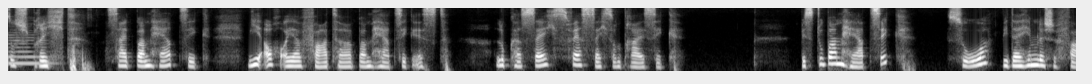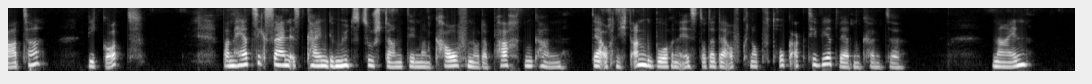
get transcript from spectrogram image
Christus spricht, seid barmherzig, wie auch euer Vater barmherzig ist. Lukas 6, Vers 36. Bist du barmherzig, so wie der himmlische Vater, wie Gott? Barmherzig sein ist kein Gemütszustand, den man kaufen oder pachten kann, der auch nicht angeboren ist oder der auf Knopfdruck aktiviert werden könnte. Nein,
